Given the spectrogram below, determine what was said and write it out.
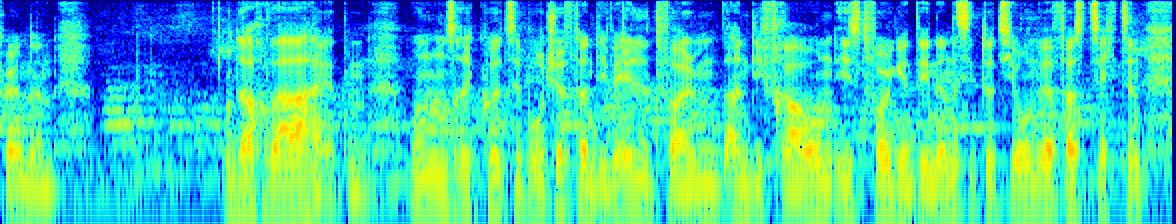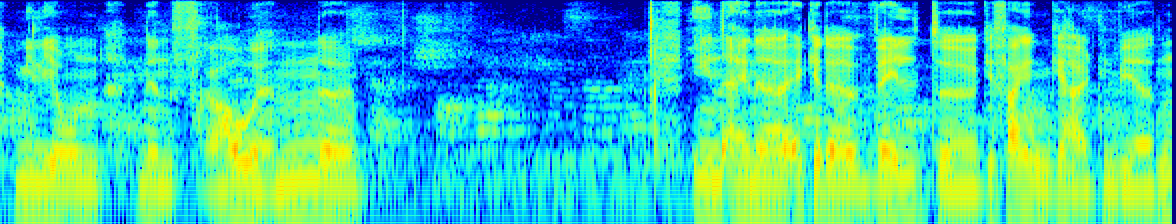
können und auch Wahrheiten. Und unsere kurze Botschaft an die Welt, vor allem an die Frauen, ist folgende. In einer Situation, wo fast 16 Millionen Frauen äh, in einer Ecke der Welt äh, gefangen gehalten werden,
